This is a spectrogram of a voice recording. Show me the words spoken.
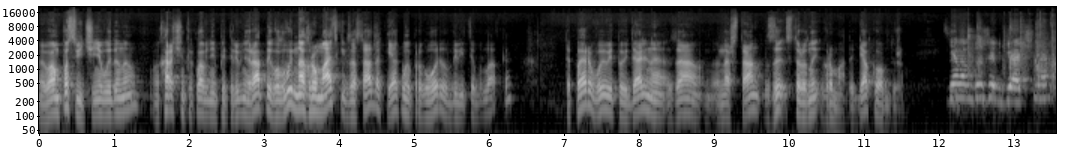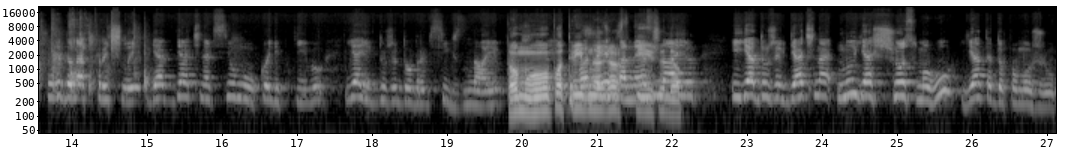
е, Вам посвідчення видано. Харченко Клавдія Петрівні, радник голови на громадських засадах, як ми проговорили, дивіться, будь ласка. Тепер ви відповідальна за наш стан з сторони громади. Дякую вам дуже. Я вам дуже вдячна, що ви до нас прийшли. Я вдячна всьому колективу. Я їх дуже добре всіх знаю. Тому потрібно Вони мене жорсткіше. знають. І я дуже вдячна. Ну, я що змогу, я те допоможу.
